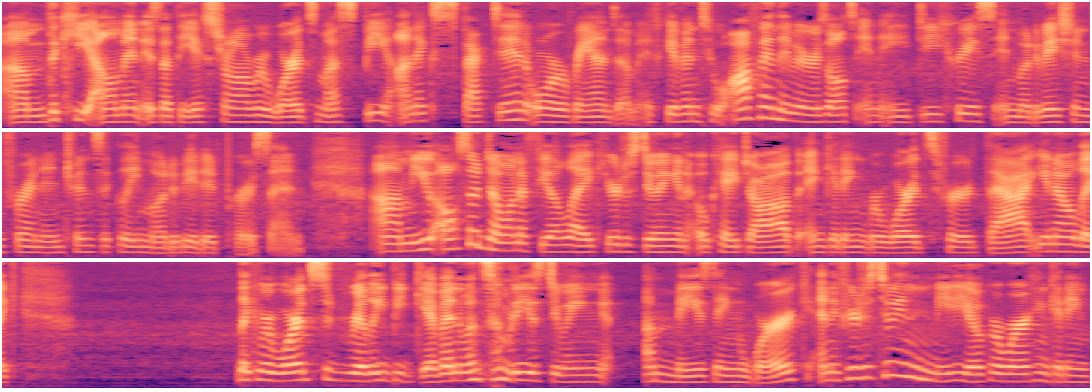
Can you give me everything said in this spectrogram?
Um, the key element is that the external rewards must be unexpected or random. If given too often, they may result in a decrease in motivation for an intrinsically motivated person. Um, you also don't want to feel like you're just doing an okay job and getting rewards for that. You know, like like rewards should really be given when somebody is doing amazing work. And if you're just doing mediocre work and getting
